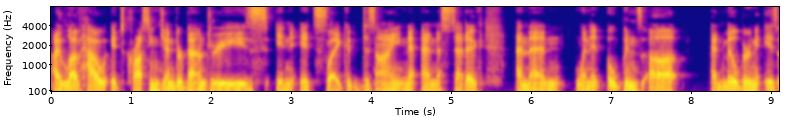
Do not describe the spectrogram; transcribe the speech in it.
I love how it's crossing gender boundaries in its like design and aesthetic. And then when it opens up and Milburn is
